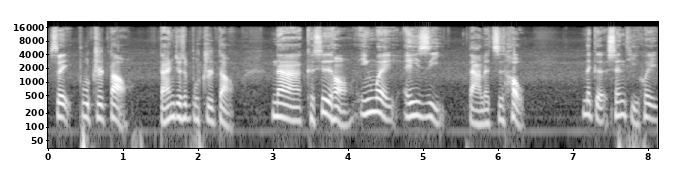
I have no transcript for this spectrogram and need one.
所以不知道，答案就是不知道。那可是，吼，因为 AZ 打了之后，那个身体会。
